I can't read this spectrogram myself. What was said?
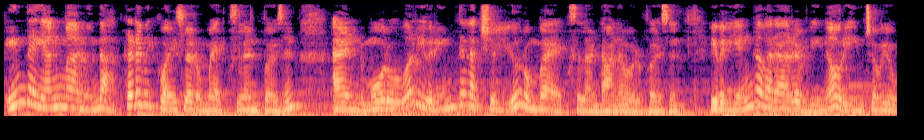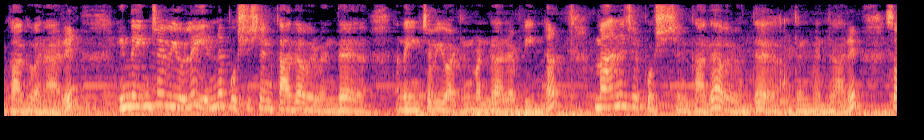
இந்த யங் மேன் வந்து அகடமிக் வைஸ்ல ரொம்ப எக்ஸலண்ட் பர்சன் அண்ட் மோர் ஓவர் இவர் இன்டலெக்சுவலியும் ரொம்ப எக்ஸலண்டான ஒரு பர்சன் இவர் எங்க வராரு அப்படின்னா ஒரு இன்டர்வியூக்காக வராரு. இந்த இன்டர்வியூல என்ன பொசிஷனுக்காக அவர் வந்து அந்த இன்டர்வியூ அட்டன் பண்றாரு அப்படின்னா மேனேஜர் பொசிஷனுக்காக அவர் வந்து அட்டன் பண்றாரு. ஸோ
